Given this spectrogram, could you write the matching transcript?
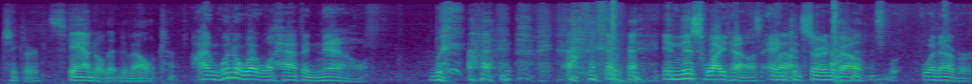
particular scandal that developed. I wonder what will happen now in this White House and Well- concerned about whatever.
